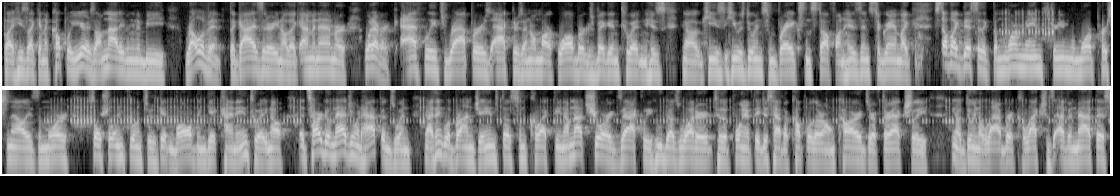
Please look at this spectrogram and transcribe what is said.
but he's like, in a couple years, I'm not even going to be relevant. The guys that are, you know, like Eminem or whatever, athletes, rappers, actors. I know Mark Wahlberg's big into it, and his, you know, he's he was doing some breaks and stuff on his Instagram, like stuff like this. Like the more mainstream, the more personalities, the more social influencers get involved and get kind of into it. You know, it's hard to imagine what happens when I think LeBron James does some collecting. I'm not sure exactly who does what, or to the point if they just have a couple of their own cards, or if they're actually you know, doing elaborate collections. Evan Mathis,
